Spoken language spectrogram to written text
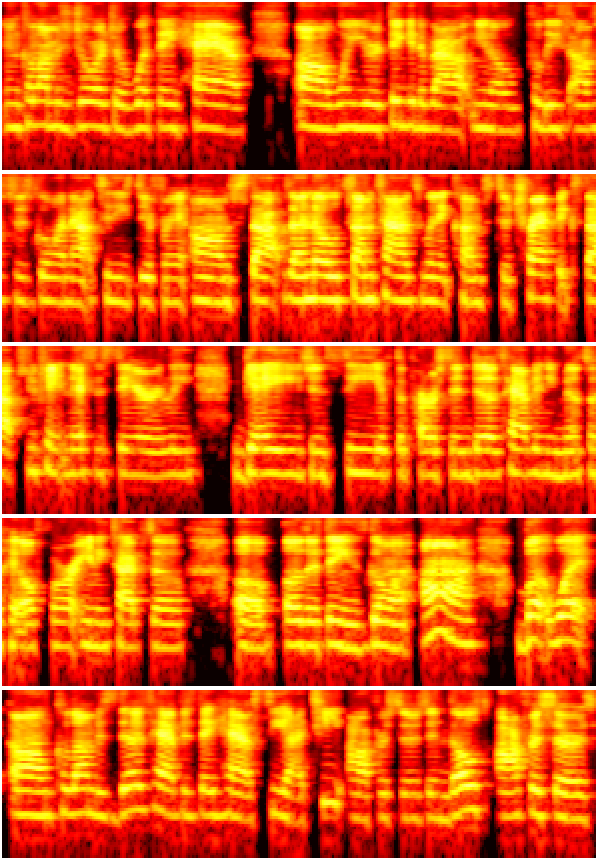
in Columbus, Georgia, what they have uh, when you're thinking about, you know, police officers going out to these different um, stops. I know sometimes when it comes to traffic stops, you can't necessarily gauge and see if the person does have any mental health or any types of, of other things going on. But what um, Columbus does have is they have CIT officers, and those officers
